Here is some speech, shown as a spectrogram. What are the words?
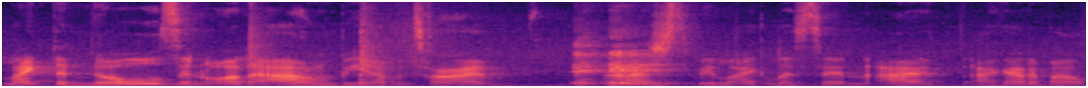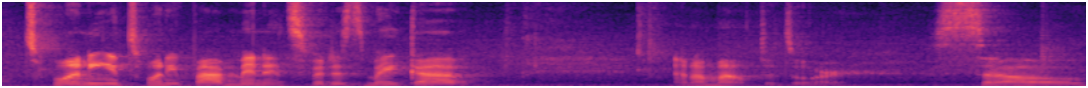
like the nose and all that. I don't be having time. I just be like, listen, I I got about 20 25 minutes for this makeup and I'm out the door. So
